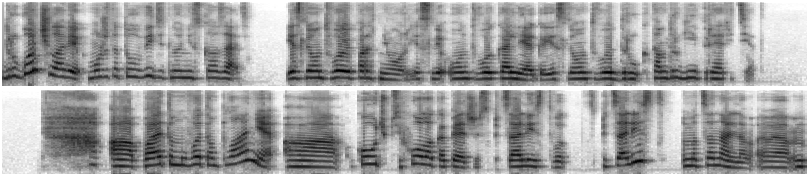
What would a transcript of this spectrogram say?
Другой человек может это увидеть, но не сказать. Если он твой партнер, если он твой коллега, если он твой друг, там другие приоритеты. А, поэтому в этом плане а, коуч, психолог, опять же, специалист, вот специалист эмоционального, э,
